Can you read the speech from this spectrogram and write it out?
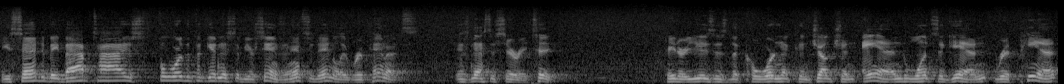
He said to be baptized for the forgiveness of your sins. And incidentally, repentance is necessary too. Peter uses the coordinate conjunction and, once again, repent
